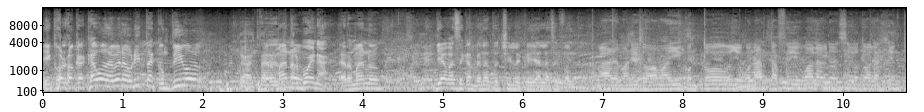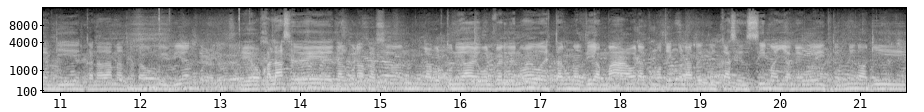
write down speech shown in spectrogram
Y con lo que acabo de ver ahorita contigo, hermano, buena. hermano, lleva ese campeonato Chile que ya le hace falta. Vale, manito, vamos ahí con todo. Yo con harta fe, igual agradecido a toda la gente aquí en Canadá, me ha tratado muy bien. Eh, ojalá se dé en alguna ocasión la oportunidad de volver de nuevo, de estar unos días más. Ahora, como tengo la Red Bull casi encima, ya me voy, termino aquí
